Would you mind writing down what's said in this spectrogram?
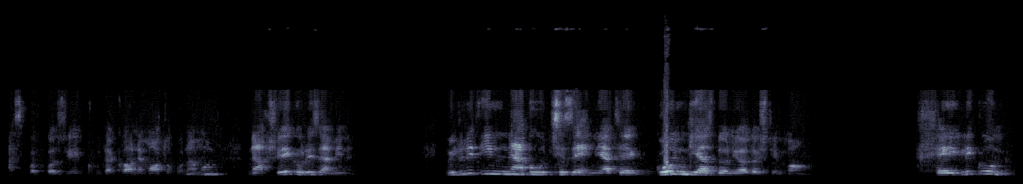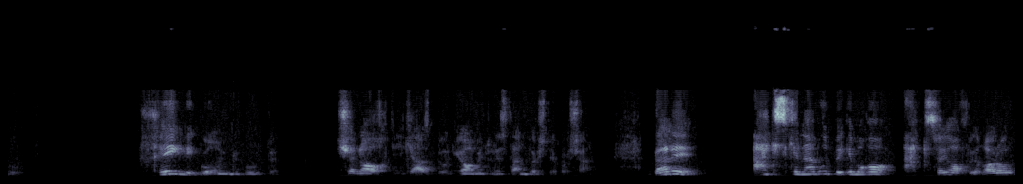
اسباب بازی کودکان ما تو خونمون نقشه کره زمینه. می‌دونید این نبود چه ذهنیت گنگی از دنیا داشتیم ما؟ خیلی گنگ بود. خیلی گنگ بود شناختی که از دنیا می‌تونستن داشته باشن. بله عکس که نبود بگیم آقا عکس های آفریقا رو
